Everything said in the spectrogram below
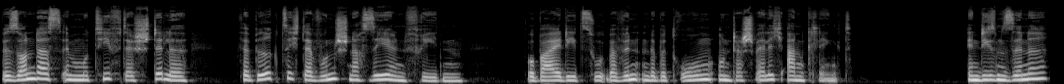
Besonders im Motiv der Stille verbirgt sich der Wunsch nach Seelenfrieden, wobei die zu überwindende Bedrohung unterschwellig anklingt. In diesem Sinne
